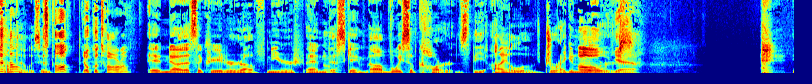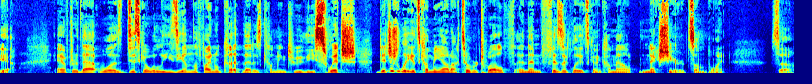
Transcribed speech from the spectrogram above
relatively soon. It's called Yoko Taro? Uh, no, that's the creator of NieR and oh. this game. Uh, Voice of Cards, The Isle of Dragon Oh, yeah. yeah. After that was Disco Elysium, the final cut that is coming to the Switch. Digitally, it's coming out October 12th, and then physically, it's going to come out next year at some point. So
